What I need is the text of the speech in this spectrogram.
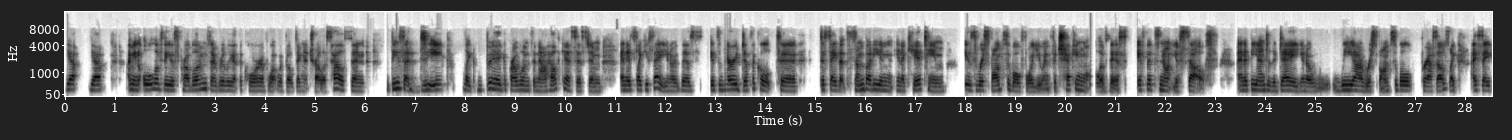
Yep. yeah. I mean, all of these problems are really at the core of what we're building at Trellis Health. And these are deep, like big problems in our healthcare system. And it's like you say, you know, there's it's very difficult to to say that somebody in, in a care team is responsible for you and for checking all of this if it's not yourself. And at the end of the day, you know, we are responsible for ourselves. Like I say,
